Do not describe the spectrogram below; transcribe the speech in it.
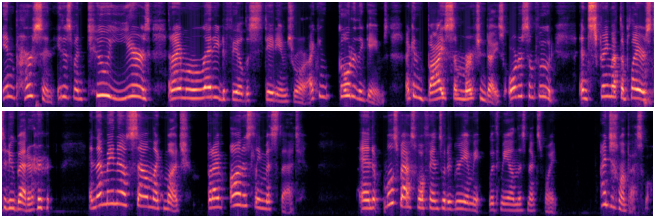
in person. It has been two years, and I'm ready to feel the stadiums roar. I can go to the games, I can buy some merchandise, order some food, and scream at the players to do better. and that may not sound like much, but I've honestly missed that. And most basketball fans would agree with me on this next point. I just want basketball.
